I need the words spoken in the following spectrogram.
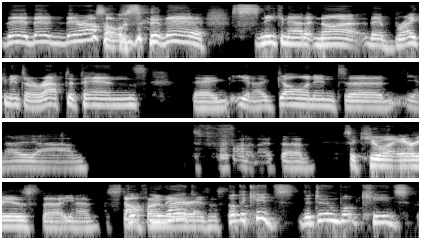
they're they're they're assholes. they're sneaking out at night. They're breaking into raptor pens. They're you know going into you know um, I don't know the secure areas, the you know staff only right, areas and stuff. But the kids, they're doing what kids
